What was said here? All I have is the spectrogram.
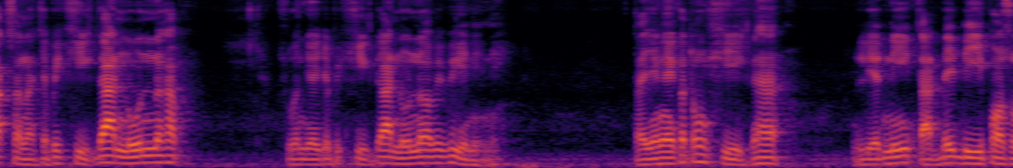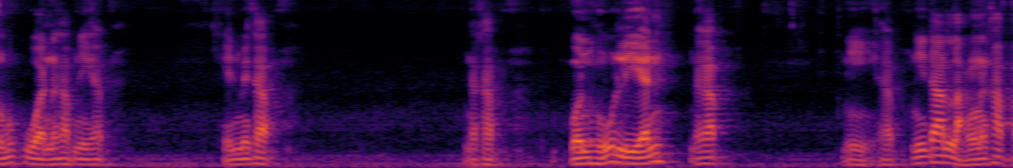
ลักษณะจะไปฉีกด้านนู้นนะครับ ส่วนใหญ่จะไปฉีกด้านนู้นนะพี่ๆนี่นี่แต่ยังไงก็ต้องฉีกนะฮะเหรียญนี้ตัดได้ดีพอสมควรนะครับนี่ครับ เห็นไหมครับนะครับ บนหูเหรียญนะครับ นี่ครับนี่ด้านหลังนะครับ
